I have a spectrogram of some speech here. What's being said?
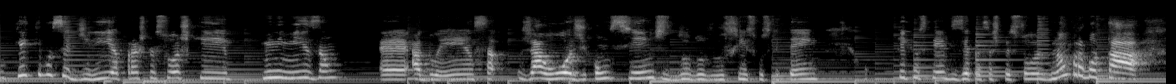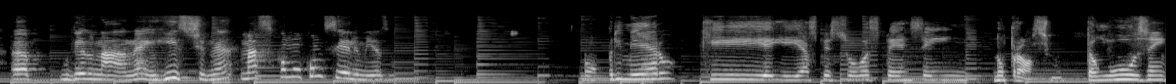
O que que você diria para as pessoas que minimizam é, a doença, já hoje conscientes do, do, dos riscos que tem? O que, que você tem a dizer para essas pessoas? Não para botar uh, o dedo na, né, em riste, né? Mas como um conselho mesmo. Bom, primeiro que as pessoas pensem no próximo. Então usem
